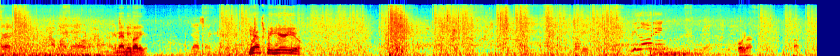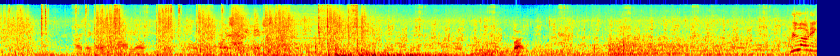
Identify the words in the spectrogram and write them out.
Okay. Am I loud? Am I Can talking? anybody? Yes, I can hear you. yes, we hear you. Reloading. Boy, RJ, go to audio and put over voice communications to audio. what? Reloading.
